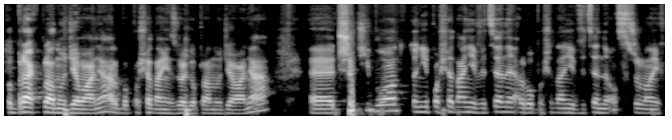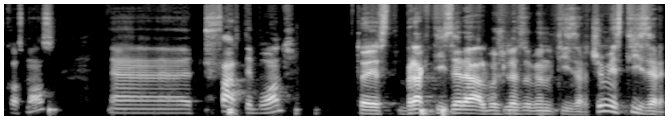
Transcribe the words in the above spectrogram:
to brak planu działania albo posiadanie złego planu działania. Yy, trzeci błąd to nieposiadanie wyceny albo posiadanie wyceny odstrzelonej w kosmos. Czwarty błąd To jest brak teasera albo źle zrobiony teaser. Czym jest teaser?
